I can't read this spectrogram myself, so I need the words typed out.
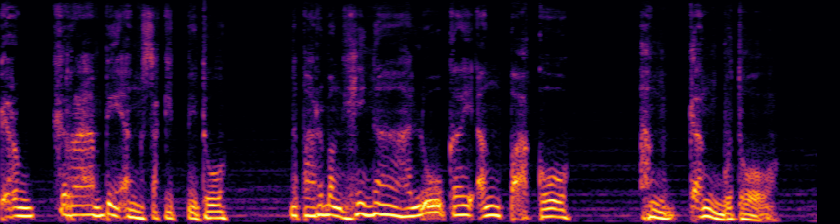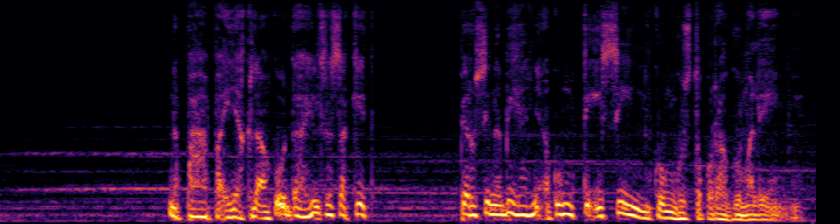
pero grabe ang sakit nito na parang hinahalukay ang paa ko hanggang buto. Napapaiyak na ako dahil sa sakit pero sinabihan niya akong tiisin kung gusto ko raw gumaling.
